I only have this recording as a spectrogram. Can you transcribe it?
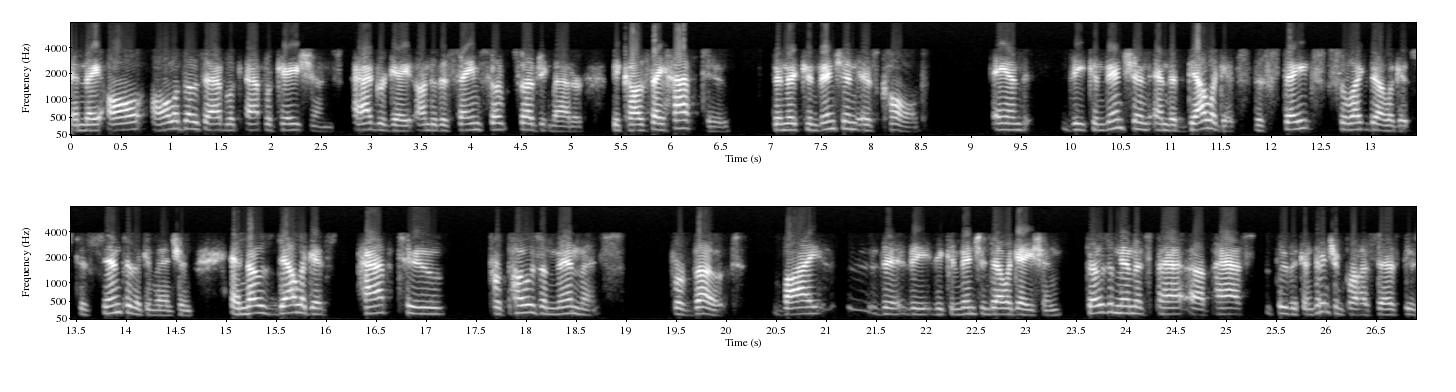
and they all all of those applications aggregate under the same sub- subject matter because they have to, then the convention is called. And the convention and the delegates, the states select delegates to send to the convention, and those delegates have to propose amendments for vote by the, the, the convention delegation. Those amendments pa- uh, pass through the convention process through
